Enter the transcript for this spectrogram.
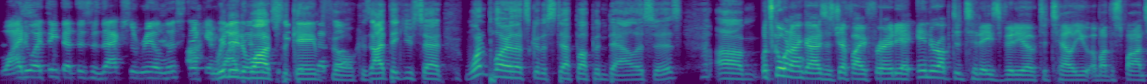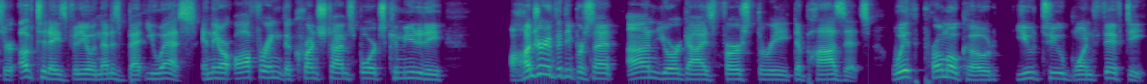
Why do I think that this is actually realistic? And we need to do I think watch the game step film because I think you said one player that's going to step up in Dallas is. Um, What's going on, guys? It's Jeff Iafrate. I interrupted today's video to tell you about the sponsor of today's video, and that is BetUS. And they are offering the Crunch Time Sports community 150% on your guys' first three deposits with promo code YouTube150.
